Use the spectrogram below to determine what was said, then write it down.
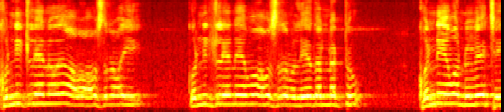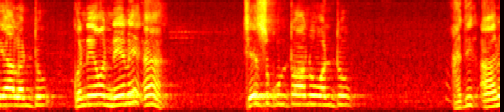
కొన్నిట్లేనో అవసరమై కొన్నిట్లేనేమో అవసరం లేదన్నట్టు కొన్ని ఏమో నువ్వే చేయాలంటూ కొన్ని ఏమో నేనే చేసుకుంటాను అంటూ అది ఆయన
